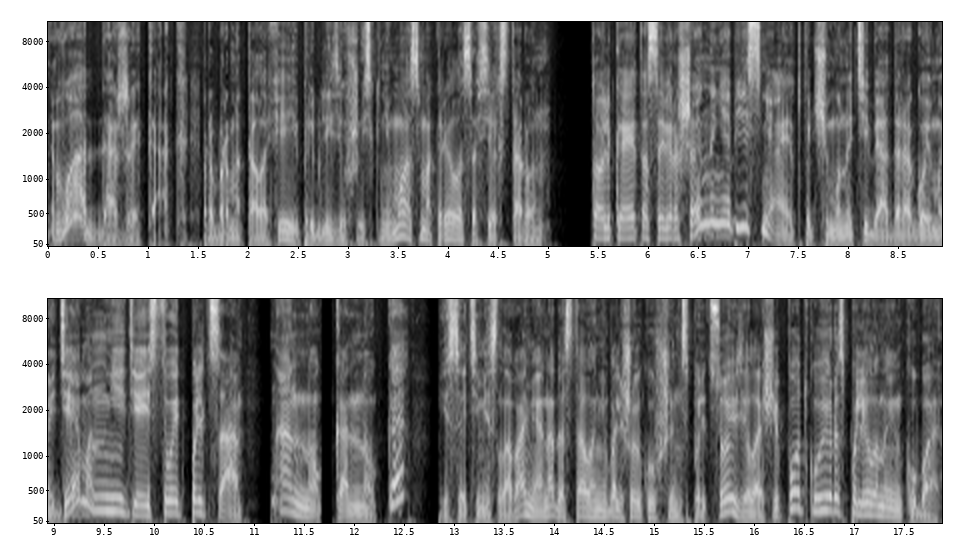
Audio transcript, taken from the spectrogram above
«Вот даже как!» – пробормотала фея и, приблизившись к нему, осмотрела со всех сторон. «Только это совершенно не объясняет, почему на тебя, дорогой мой демон, не действует пыльца. А ну-ка, ну-ка!» И с этими словами она достала небольшой кувшин с пыльцой, взяла щепотку и распылила на инкуба.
